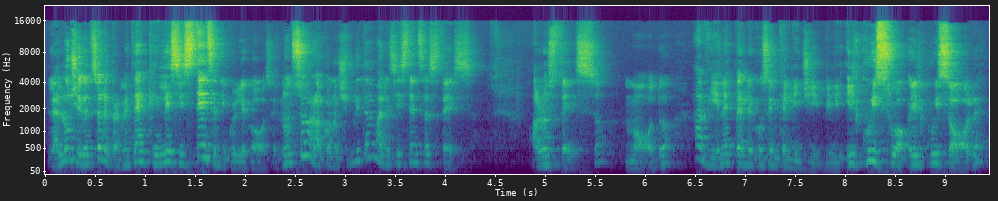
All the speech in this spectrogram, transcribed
la luce del sole permette anche l'esistenza di quelle cose, non solo la conoscibilità ma l'esistenza stessa. Allo stesso modo avviene per le cose intelligibili, il cui, il cui sole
